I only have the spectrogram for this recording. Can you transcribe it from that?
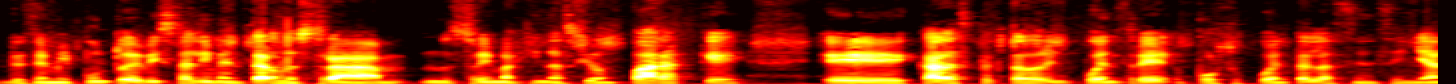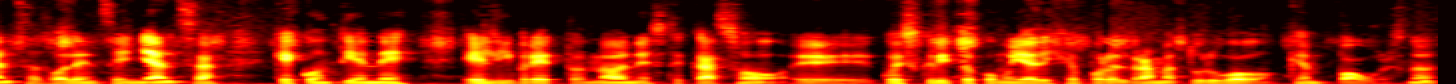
desde mi punto de vista, alimentar nuestra, nuestra imaginación para que eh, cada espectador encuentre por su cuenta las enseñanzas o la enseñanza que contiene el libreto, ¿no? En este caso, eh, coescrito, como ya dije, por el dramaturgo Ken Powers, ¿no?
